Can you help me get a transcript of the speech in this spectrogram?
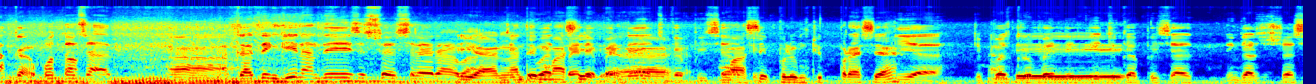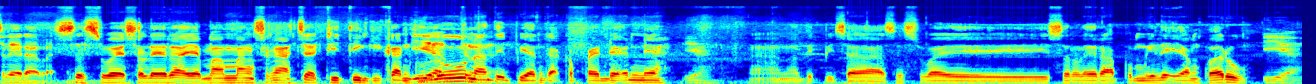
agak potong saat Nah, agak tinggi nanti sesuai selera, Pak. iya nanti Dibuat masih pendek-pendek eh, juga bisa. masih belum dipres ya Iya, dibuat Nanti- tinggi juga bisa tinggal sesuai selera, Pak. sesuai selera ya memang sengaja ditinggikan Iya, dulu betul. nanti biar nggak kependekan ya Iya. Nah, nanti bisa sesuai selera pemilik yang baru. Iya.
